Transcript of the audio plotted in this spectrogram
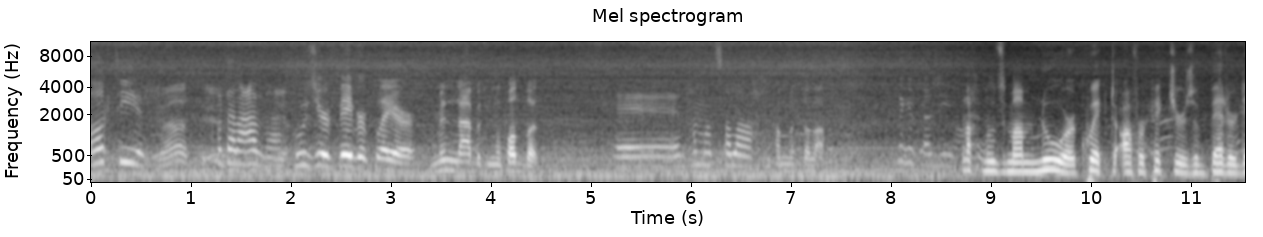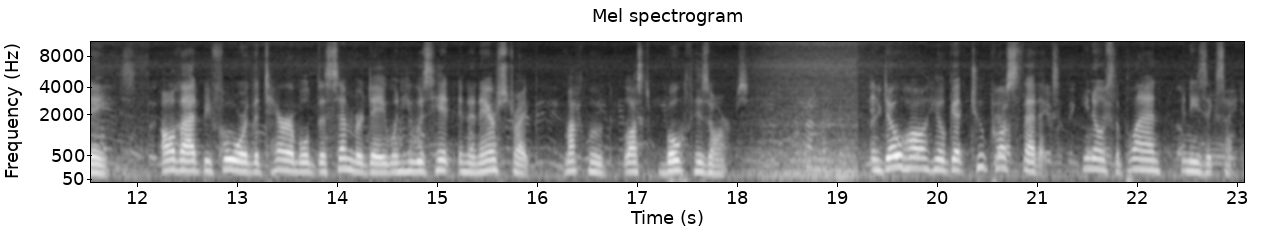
اه كتير Yes. كنت ألعبها Who's your favorite player? من لاعبك المفضل؟ Mahmoud's mom, Noor, quick to offer pictures of better days. All that before the terrible December day when he was hit in an airstrike. Mahmoud lost both his arms. In Doha, he'll get two prosthetics. He knows the plan and he's excited.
